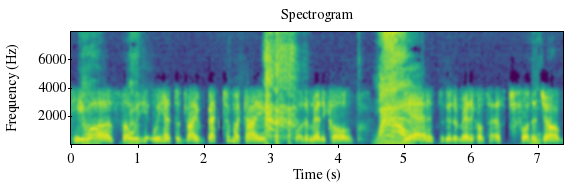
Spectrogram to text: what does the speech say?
he uh, was. So uh. we we had to drive back to Mackay for the medical. Wow. Yeah, to do the medical test for the job.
